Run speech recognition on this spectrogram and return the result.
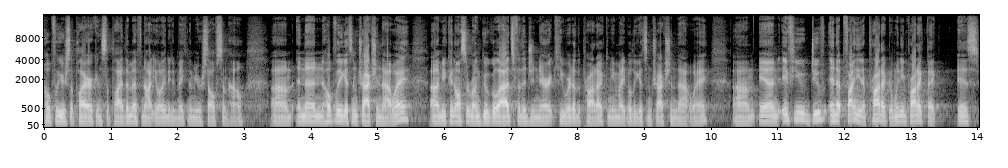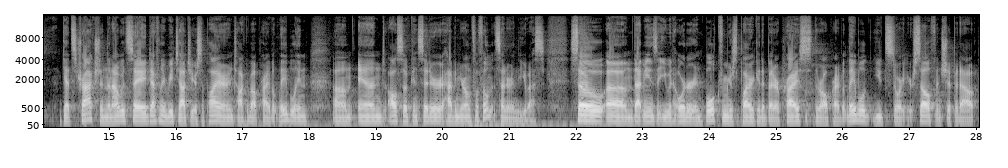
Hopefully your supplier can supply them. If not, you'll need to make them yourself somehow. Um, and then hopefully you get some traction that way. Um, you can also run Google ads for the generic keyword of the product and you might be able to get some traction that way. Um, and if you do end up finding a product, a winning product that is gets traction, then I would say definitely reach out to your supplier and talk about private labeling, um, and also consider having your own fulfillment center in the U.S. So um, that means that you would order in bulk from your supplier, get a better price. They're all private labeled. You'd store it yourself and ship it out.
